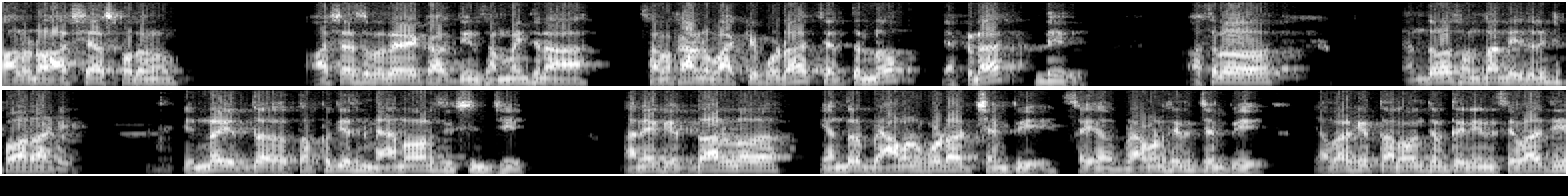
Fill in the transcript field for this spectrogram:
వాళ్ళను హాస్యాస్పదం హాస్యాస్పదమే కాదు. దీనికి సంబంధించిన సమకాలీన వాక్యం కూడా చరిత్రలో ఎక్కడా లేదు. అసలు ఎందరో సొంతాన్ని ఎదిరించి పోరాడి ఎన్నో యుద్ధ తప్పు చేసిన మేనవాళ్ళని శిక్షించి అనేక యుద్ధాల్లో ఎందరో బ్రాహ్మణులు కూడా చంపి బ్రాహ్మణ సైతం చంపి ఎవరికి తలవంచడం తెలియని శివాజీ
